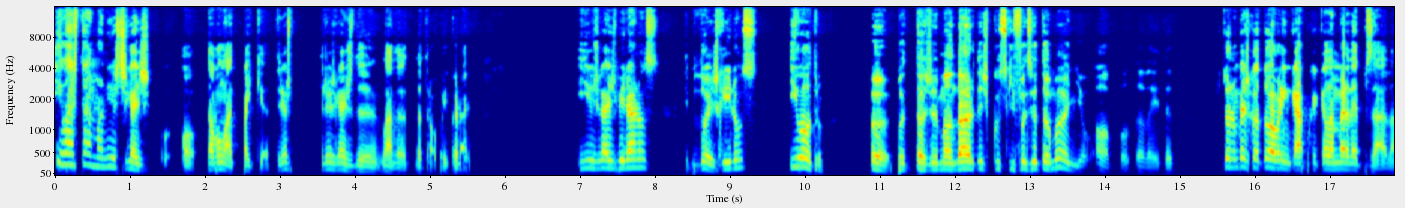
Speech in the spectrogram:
E lá está, mano, e estes gajos, oh, estavam lá, pai, que três, três gajos de, lá da, da tropa, e o caralho. E os gajos viraram-se, tipo, dois riram-se, e o outro, ah, para estás a mandar, tens que conseguir fazer tamanho. Oh, puta, deita-te. Tu não vês que eu estou a brincar porque aquela merda é pesada.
